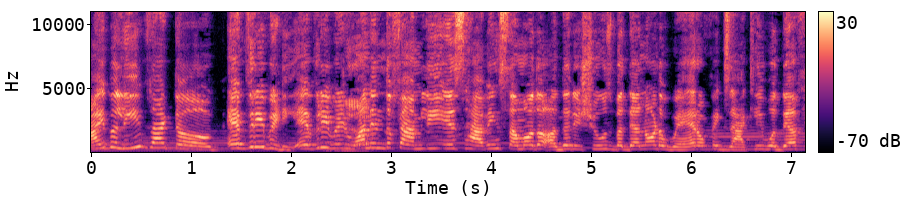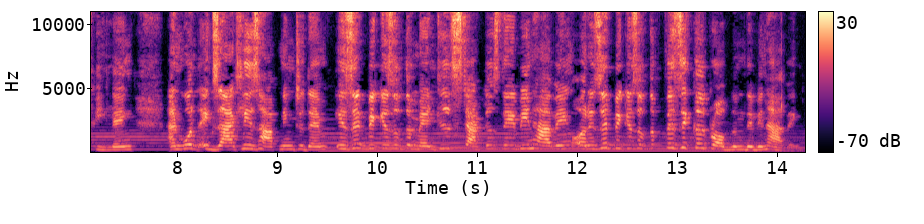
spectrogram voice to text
i believe that uh, everybody everybody Yeah. one in the family is having some or the other issues but they're not aware of exactly what they are feeling and what exactly is happening to them. Is it because of the mental status they've been having or is it because of the physical problem they've been having?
